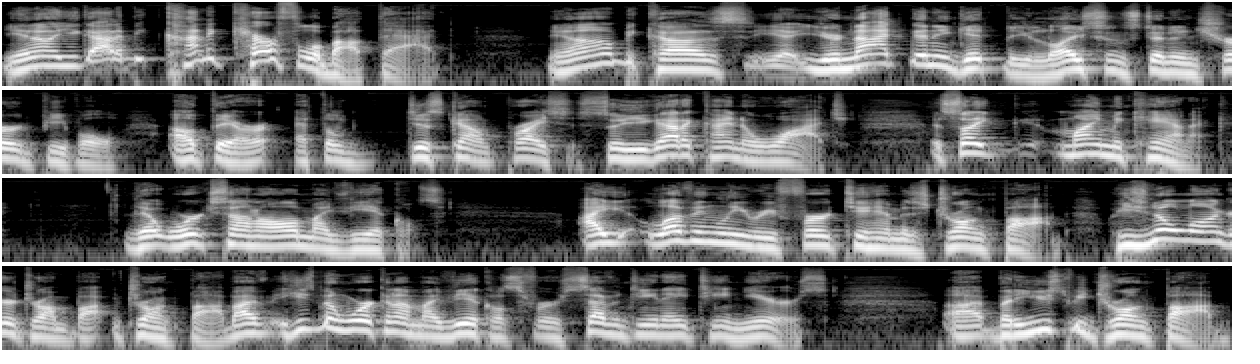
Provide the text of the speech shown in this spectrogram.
You know, you got to be kind of careful about that you know, because you're not going to get the licensed and insured people out there at the discount prices. So you got to kind of watch. It's like my mechanic that works on all of my vehicles. I lovingly refer to him as Drunk Bob. He's no longer Drunk Bob. Drunk Bob. I've, he's been working on my vehicles for 17, 18 years, uh, but he used to be Drunk Bob.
